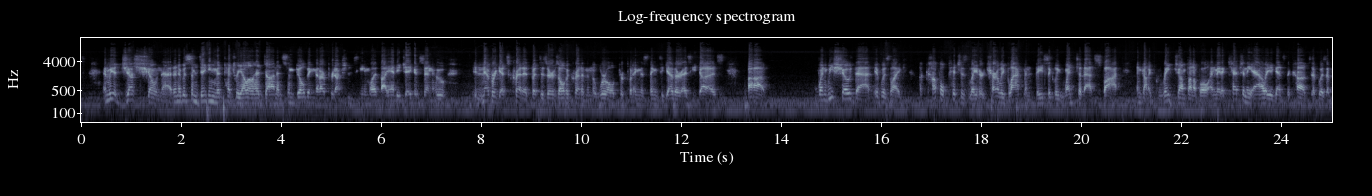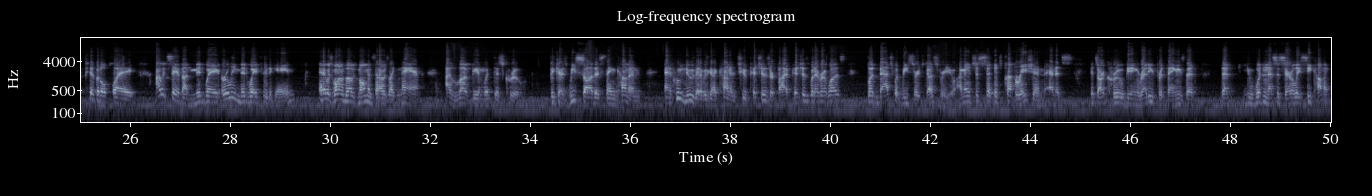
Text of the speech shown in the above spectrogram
and we had just shown that. And it was some digging that Petriello had done and some building that our production team, led by Andy Jacobson, who never gets credit but deserves all the credit in the world for putting this thing together as he does. Uh, when we showed that, it was like a couple pitches later, Charlie Blackmon basically went to that spot and got a great jump on a ball and made a catch in the alley against the Cubs. that was a pivotal play. I would say about midway, early midway through the game and it was one of those moments that I was like, man, I love being with this crew because we saw this thing coming, and who knew that it was going to come in two pitches or five pitches, whatever it was. But that's what research does for you. I mean, it's just it's preparation, and it's it's our crew being ready for things that that you wouldn't necessarily see coming.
